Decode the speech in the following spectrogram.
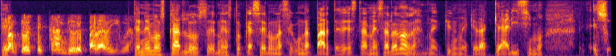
en cuanto a este cambio de paradigma. Tenemos, Carlos Ernesto, que hacer una segunda parte de esta mesa redonda, me, me queda clarísimo. Eso,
